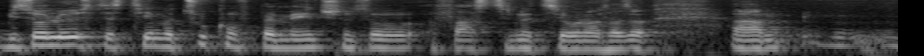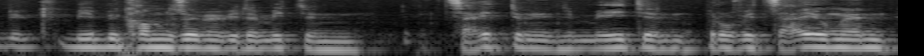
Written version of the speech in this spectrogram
wieso löst das Thema Zukunft bei Menschen so Faszination aus? Also ähm, wir, wir, bekommen das immer wieder mit in Zeitungen, in den Medien, Prophezeiungen,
